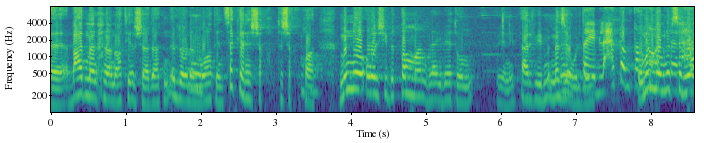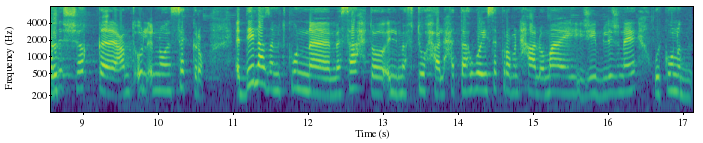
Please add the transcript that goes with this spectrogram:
بعد ما نحن نعطيه إرشادات نقول له للمواطن سكر هالتشققات. منه أول شيء بيطمن بلاقي بيته يعني بتعرفي ملجأ والبيت. طيب لحتى نطمن ومنه بنفس الوقت- هذا الشق آه، عم تقول إنه نسكره. قد إيه لازم تكون آه، مساحته المفتوحة لحتى هو يسكره من حاله ما يجيب لجنة ويكون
